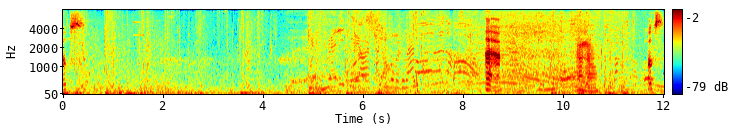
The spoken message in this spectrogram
Oops. Uh oh. Oh no. Oops.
